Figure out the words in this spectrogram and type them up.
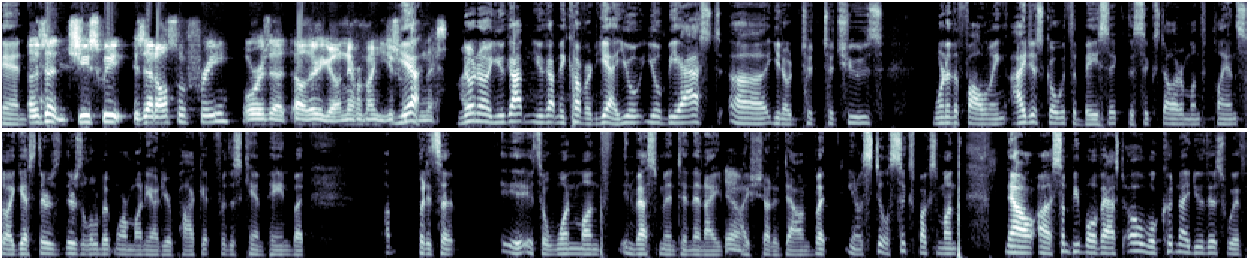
And Oh, is that G Suite? Is that also free, or is that? Oh, there you go. Never mind. You just Yeah. went to the next. No, no, you got you got me covered. Yeah, you'll you'll be asked, uh, you know, to to choose one of the following. I just go with the basic, the six dollar a month plan. So I guess there's there's a little bit more money out of your pocket for this campaign, but uh, but it's a it's a one month investment, and then I Yeah. I shut it down. But you know, still six bucks a month. Now, uh, some people have asked, oh, well, couldn't I do this with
